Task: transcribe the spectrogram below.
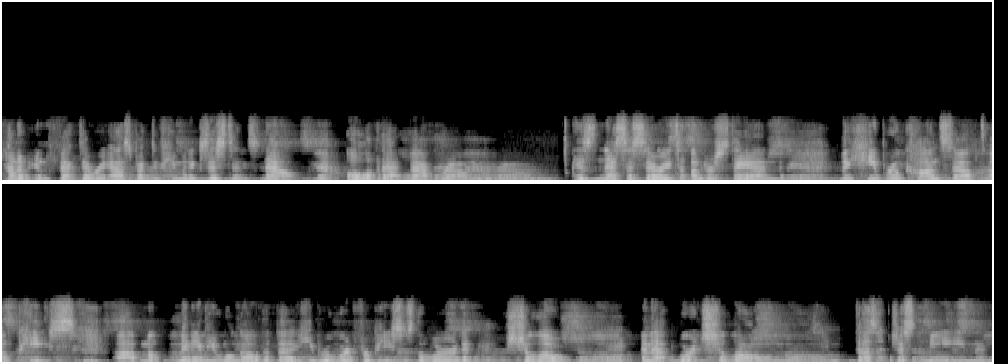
kind of infect every aspect of human existence. Now, all of that background is necessary to understand the Hebrew concept of peace. Uh, m- many of you will know that the Hebrew word for peace is the word shalom. And that word shalom doesn't just mean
